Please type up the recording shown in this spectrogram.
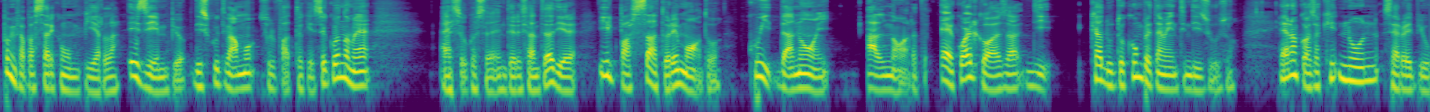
poi mi fa passare come un pirla. Esempio, discutivamo sul fatto che secondo me, adesso questo è interessante da dire, il passato remoto qui da noi al nord è qualcosa di caduto completamente in disuso. È una cosa che non serve più.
